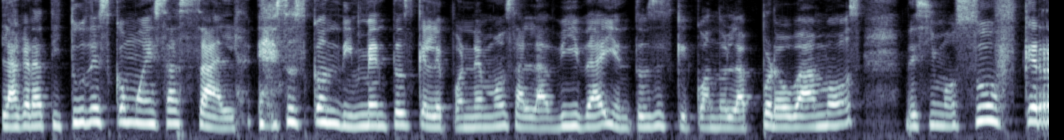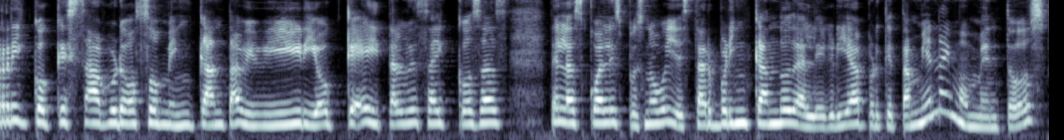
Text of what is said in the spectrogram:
La gratitud es como esa sal, esos condimentos que le ponemos a la vida y entonces que cuando la probamos decimos, uff, qué rico, qué sabroso, me encanta vivir y ok, tal vez hay cosas de las cuales pues no voy a estar brincando de alegría porque también hay momentos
